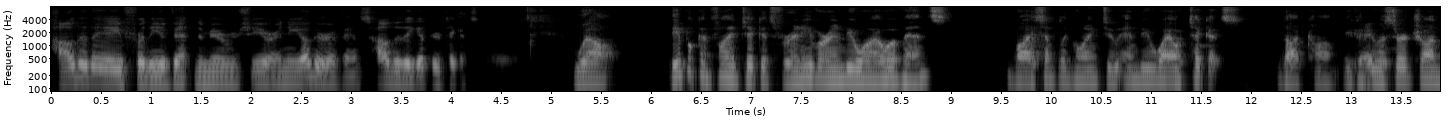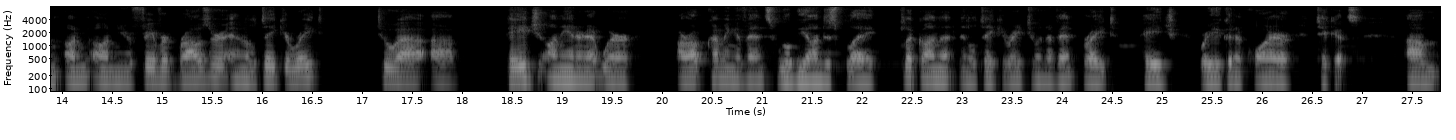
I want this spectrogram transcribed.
how do they for the event in the Miramichi or any other events? How do they get their tickets? Well, people can find tickets for any of our NBYO events by simply going to nbyotickets.com. You can Okay. do a search on, on, on your favorite browser and it'll take you right to a, a page on the internet where our upcoming events will be on display. Click on it and it'll take you right to an Eventbrite page where you can acquire tickets. Um,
